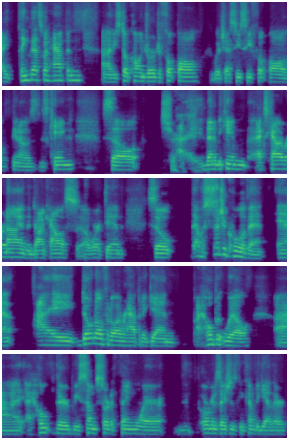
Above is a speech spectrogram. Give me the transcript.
I think that's what happened. Uh, he's still calling Georgia football, which SEC football, you know, is, is king. So Sure. I, then it became Excalibur and I, and then Don Callis uh, worked in. So that was such a cool event, and I don't know if it'll ever happen again. I hope it will. Uh, I hope there'd be some sort of thing where organizations can come together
